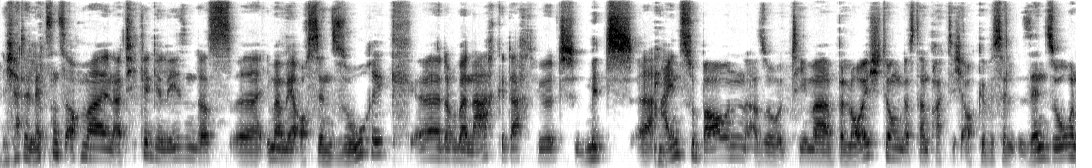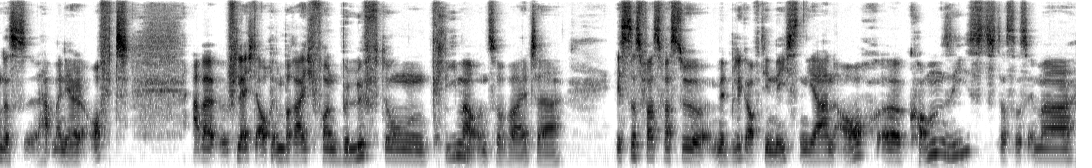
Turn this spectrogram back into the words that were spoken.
Ich hatte letztens auch mal einen Artikel gelesen, dass äh, immer mehr auch Sensorik äh, darüber nachgedacht wird, mit äh, einzubauen. Also Thema Beleuchtung, dass dann praktisch auch gewisse Sensoren, das hat man ja oft, aber vielleicht auch im Bereich von Belüftung, Klima und so weiter. Ist das was, was du mit Blick auf die nächsten Jahren auch äh, kommen siehst, dass das immer,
